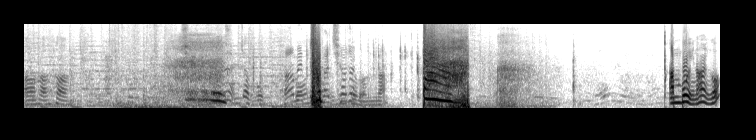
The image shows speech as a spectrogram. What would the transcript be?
아하하 진짜 뭐 다음에 뭐또 같이 하자고. 좀 없나? 안 보이나 이거?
